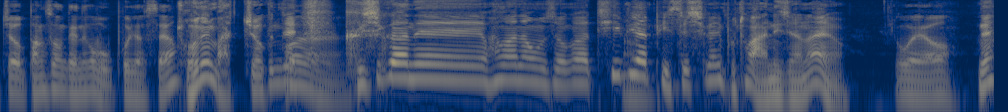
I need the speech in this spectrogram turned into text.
저 방송되는 거 못 보셨어요? 저는 맞죠. 근데 네. 그 시간에 황 아나운서가 TV 앞에 있을 시간이 보통 아니잖아요. 왜요? 네?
